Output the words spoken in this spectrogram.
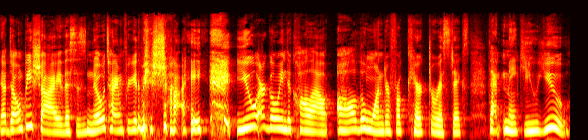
Now, don't be shy. This is no time for you to be shy. you are going to call out all the wonderful characteristics that make you you.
